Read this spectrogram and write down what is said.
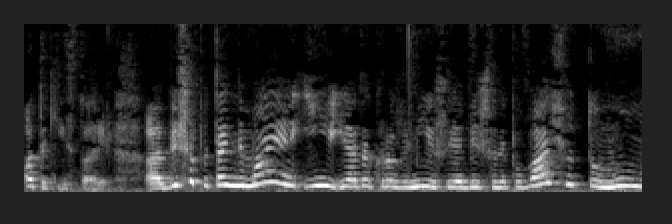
От такі історії. Більше питань немає, і я так розумію, що я більше не побачу, тому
